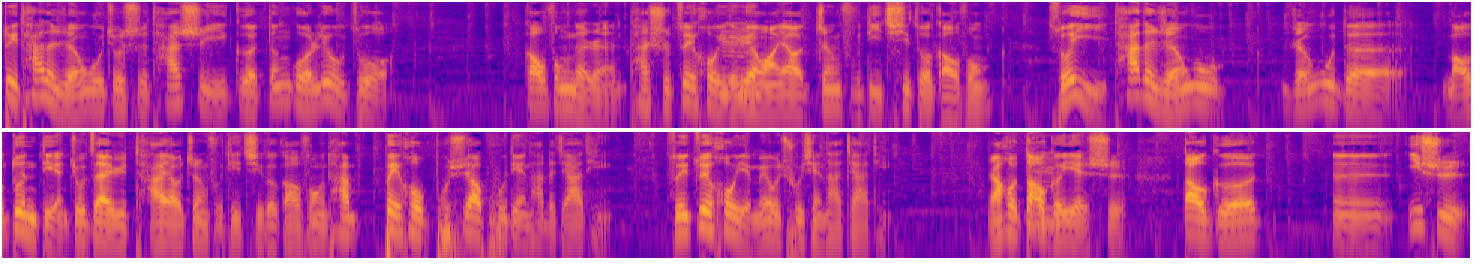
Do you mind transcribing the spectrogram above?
对他的人物就是他是一个登过六座高峰的人，他是最后一个愿望要征服第七座高峰，所以他的人物人物的矛盾点就在于他要征服第七个高峰，他背后不需要铺垫他的家庭，所以最后也没有出现他家庭。然后道格也是，道格，嗯，一是，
